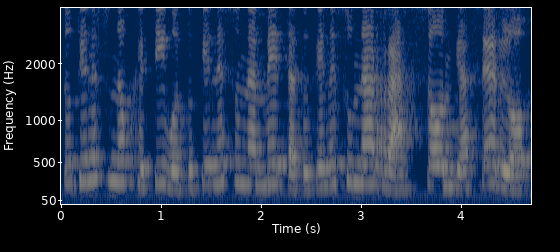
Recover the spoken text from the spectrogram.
tú tienes un objetivo, tú tienes una meta, tú tienes una razón de hacerlo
